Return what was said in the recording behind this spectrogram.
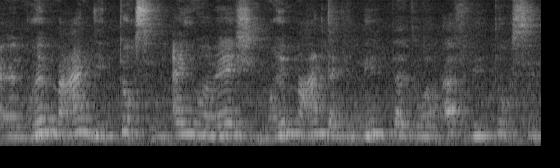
أنا المهم عندي ال toxin أيوه ماشي. المهم عندك إن أنت توقف لي ال toxin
